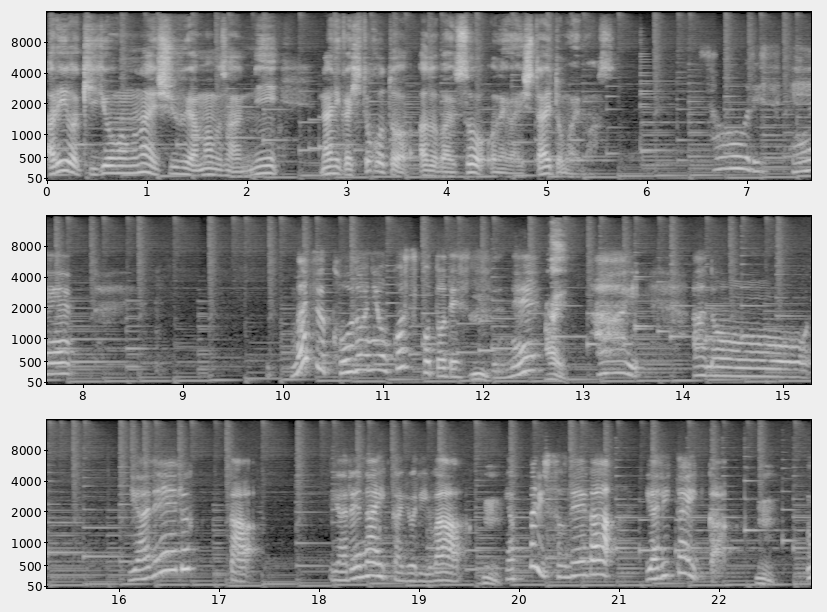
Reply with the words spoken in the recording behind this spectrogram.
あるいは起業間もない主婦やママさんに何か一言アドバイスをお願いしたいと思います。そうですね。まず行動に起こすことですね。はい、はい。あのーやれるかやれないかよりは、うん。やっぱりそれがやりたいか。うん。う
